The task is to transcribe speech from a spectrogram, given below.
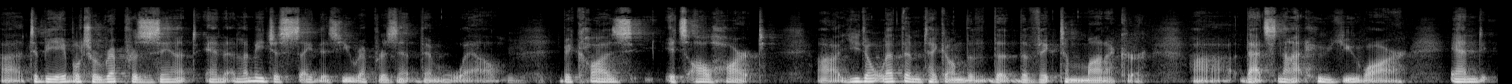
uh, to be able to represent. And, and, let me just say this: you represent them well, mm-hmm. because it's all heart. Uh, you don't let them take on the, the, the victim moniker. Uh, that's not who you are. And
